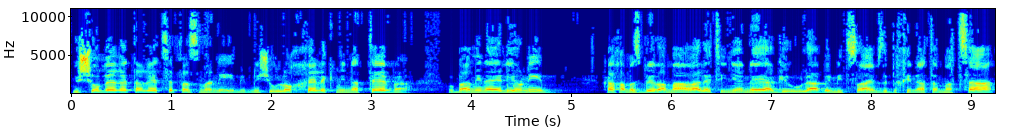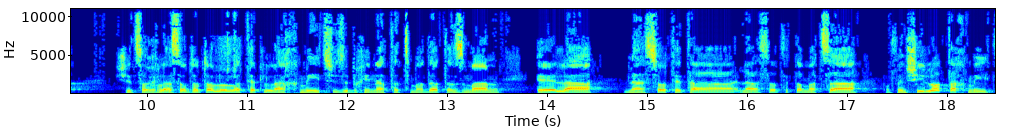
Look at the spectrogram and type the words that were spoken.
הוא שובר את הרצף הזמני, מפני שהוא לא חלק מן הטבע, הוא בא מן העליונים. ככה מסביר המהר"ל את ענייני הגאולה במצרים, זה בחינת המצה, שצריך לעשות אותה, לא לתת לה להחמיץ, שזה בחינת התמדת הזמן, אלא לעשות את, ה, לעשות את המצה באופן שהיא לא תחמיץ.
